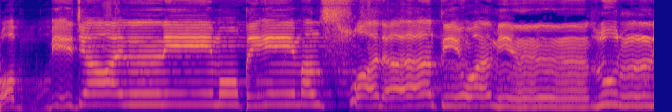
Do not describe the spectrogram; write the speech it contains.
رب اجعلني مقيم الصلاة ومن ذريتي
